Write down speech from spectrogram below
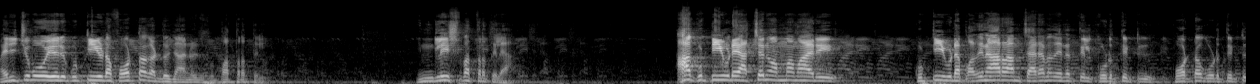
മരിച്ചുപോയ ഒരു കുട്ടിയുടെ ഫോട്ടോ കണ്ടു ഞാനൊരു പത്രത്തിൽ. ഇംഗ്ലീഷ് പത്രത്തിലാ. ആ കുട്ടിയുടെ അച്ഛനും അമ്മമാര് കുട്ടിയുടെ പതിനാറാം ചരമദിനത്തിൽ കൊടുത്തിട്ട് ഫോട്ടോ കൊടുത്തിട്ട്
